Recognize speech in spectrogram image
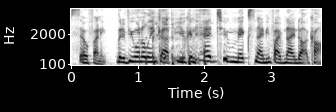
So funny. But if you want to link up, you can head to mix959.com.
